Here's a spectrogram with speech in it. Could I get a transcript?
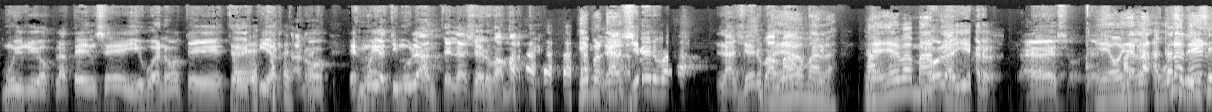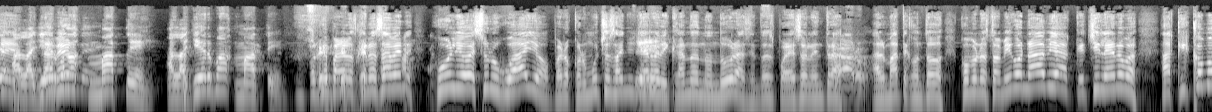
muy rioplatense y bueno, te, te despierta, ¿no? Es muy estimulante la yerba mate. Sí, porque La yerba, la yerba mate. mala. La hierba mate. No la hierba, Eso. eso. Eh, oye, Acá, la- acá una se le dice verde, a la hierba mate, a la hierba mate. Porque para los que no saben, Julio es uruguayo, pero con muchos años ya radicando en Honduras, entonces por eso le entra Claro. al mate con todo. Como nuestro amigo Navia, que chileno, aquí como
